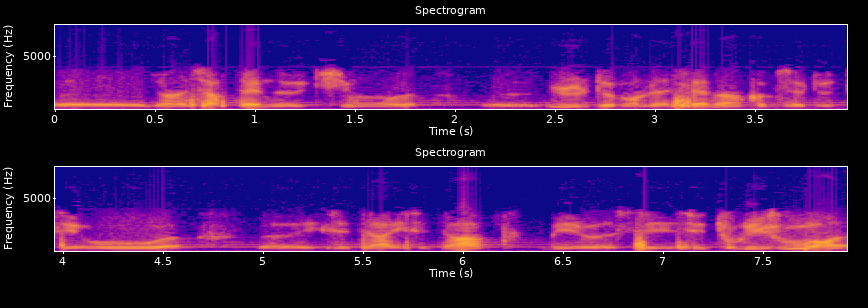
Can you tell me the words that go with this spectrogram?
il y en a certaines qui ont eu le devant de la scène, hein, comme celle de Théo, etc., etc. Mais c'est tous les jours,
